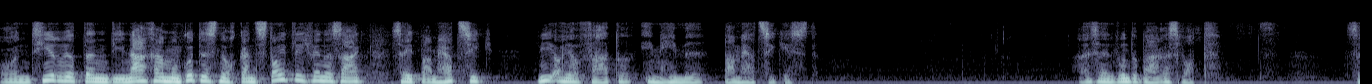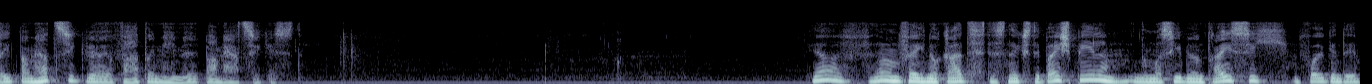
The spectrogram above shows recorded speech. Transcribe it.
Und hier wird dann die Nachahmung Gottes noch ganz deutlich, wenn er sagt, seid barmherzig, wie euer Vater im Himmel barmherzig ist. Also ein wunderbares Wort. Seid barmherzig, wie euer Vater im Himmel barmherzig ist. Ja, wir vielleicht noch gerade das nächste Beispiel, Nummer 37 und folgende.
